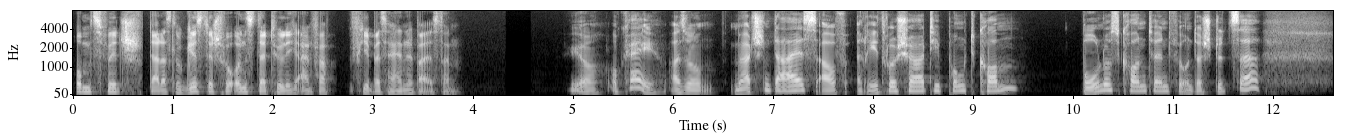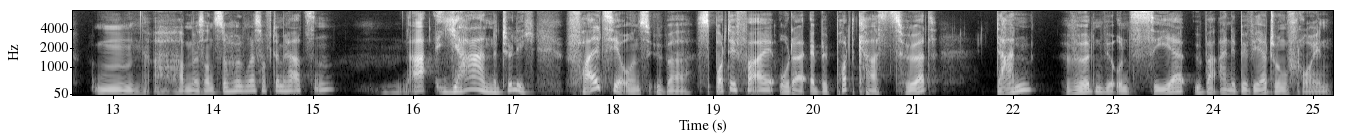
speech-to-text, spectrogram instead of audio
umswitcht, da das logistisch für uns natürlich einfach viel besser handelbar ist dann. Ja, okay. Also Merchandise auf retroshirty.com, Bonus-Content für Unterstützer. Hm, haben wir sonst noch irgendwas auf dem Herzen? Ah, ja, natürlich. Falls ihr uns über Spotify oder Apple Podcasts hört, dann würden wir uns sehr über eine Bewertung freuen.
